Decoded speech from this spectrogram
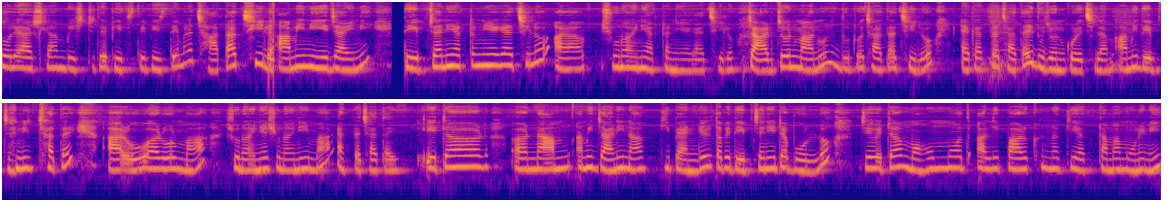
চলে আসলাম বৃষ্টিতে ভিজতে ভিজতে মানে ছাতা ছিল, আমি নিয়ে যাইনি দেবযানী একটা নিয়ে গেছিল আর সুনয়নী একটা নিয়ে গেছিল। চারজন মানুষ, দুটো ছাতা ছিল, এক একটা ছাতায় দুজন করেছিলাম। আমি দেবযানীর ছাতায় আর ও আর ওর মা, সুনয়নী সুনয়নীর মা একটা ছাতায়। এটার নাম আমি জানি না কি প্যান্ডেল, তবে দেবযানী এটা বলল যে এটা মোহাম্মদ আলী পার্ক নাকি একটা, আমার মনে নেই।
